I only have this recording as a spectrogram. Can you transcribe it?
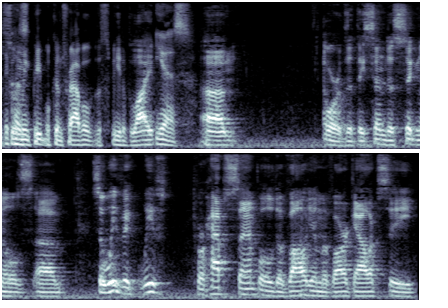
assuming people can travel at the speed of light. Yes. or that they send us signals. Um, so we've we've perhaps sampled a volume of our galaxy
